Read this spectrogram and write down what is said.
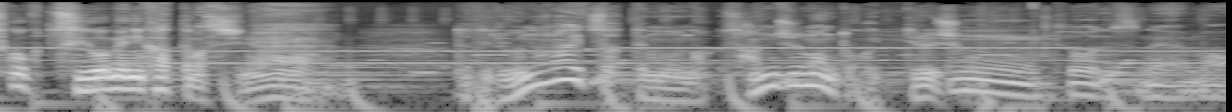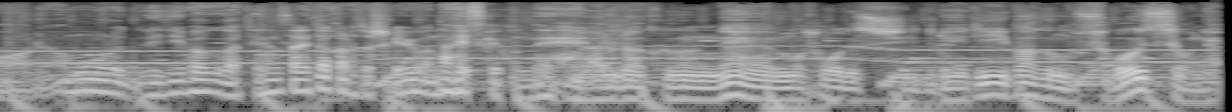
すごく強めに勝ってますしねだってルナナイツだってもうな30万とかいってるでしょ、うん、そうですね、まあ、あれはもうレディバグが天才だからとしか言いようがないですけどね、ヤルラ君ねもそうですしレディーバグもすごいですよね。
